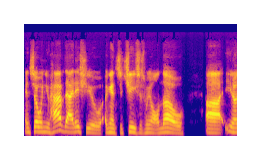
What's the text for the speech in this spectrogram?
And so when you have that issue against the Chiefs, as we all know, uh, you know,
